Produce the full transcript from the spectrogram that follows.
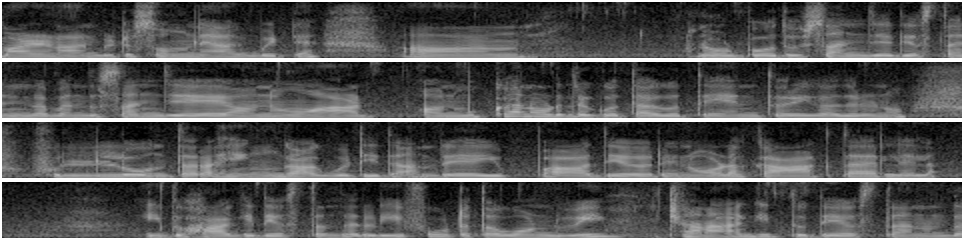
ಮಾಡೋಣ ಅಂದ್ಬಿಟ್ಟು ಸುಮ್ಮನೆ ಆಗಿಬಿಟ್ಟೆ. ನೋಡ್ಬೋದು. ಸಂಜೆ ದೇವಸ್ಥಾನದಿಂದ ಬಂದು ಸಂಜೆ ಅವನು ಆಡ್ ಅವ್ನ ಮುಖ ನೋಡಿದ್ರೆ ಗೊತ್ತಾಗುತ್ತೆ ಎಂಥವರಿಗಾದ್ರೂ ಫುಲ್ಲು ಒಂಥರ ಹೆಂಗಾಗ್ಬಿಟ್ಟಿದ್ದ ಅಂದರೆ ಯಪ್ಪಾ ದೇವರೇ ನೋಡೋಕೆ ಆಗ್ತಾ ಇರಲಿಲ್ಲ. ಇದು ಹಾಗೆ ದೇವಸ್ಥಾನದಲ್ಲಿ ಫೋಟೋ ತಗೊಂಡ್ವಿ. ಚೆನ್ನಾಗಿತ್ತು ದೇವಸ್ಥಾನದ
